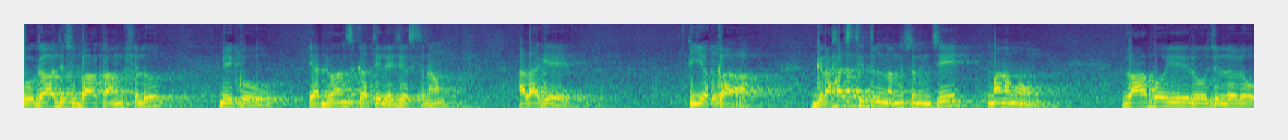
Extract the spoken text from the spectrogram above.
ఉగాది శుభాకాంక్షలు మీకు అడ్వాన్స్గా తెలియజేస్తున్నాం. అలాగే ఈ యొక్క గ్రహస్థితులను అనుసరించి మనము రాబోయే రోజులలో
